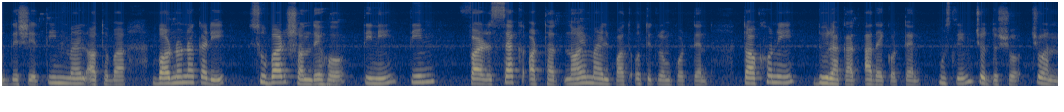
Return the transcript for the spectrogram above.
উদ্দেশ্যে তিন মাইল অথবা বর্ণনাকারী সুবার সন্দেহ। তিনি তিন ফারসাক অর্থাৎ নয় মাইল পথ অতিক্রম করতেন। তখনই দুই রাকাত আদায় করতেন। মুসলিম চোদ্দোশো চুয়ান্ন।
